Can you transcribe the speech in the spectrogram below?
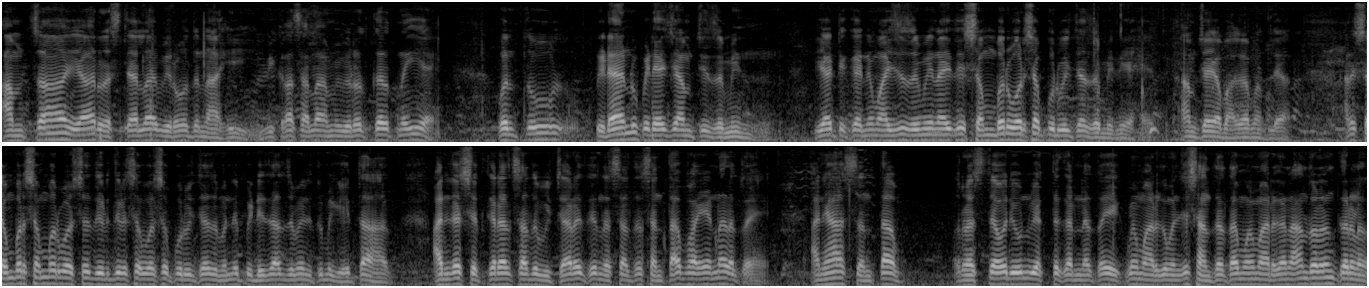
आमचा या रस्त्याला विरोध नाही. विकासाला आम्ही विरोध करत नाही आहे परंतु पिढ्यानुपिढ्याची आमची जमीन. या ठिकाणी माझी जमीन आहे ते शंभर वर्षापूर्वीच्या जमिनी आहेत आमच्या या भागामधल्या. आणि शंभर शंभर वर्ष दीड दीडशे वर्षपूर्वीच्या जमिनी पिढीदार जमिनी तुम्ही घेत आहात. आणि त्या शेतकऱ्याला साधं विचारायचं नसाल तर संताप हा येणारच आहे. आणि हा संताप रस्त्यावर येऊन व्यक्त करण्याचा एकमेव मार्ग म्हणजे शांततामय मार्गाने आंदोलन करणं.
